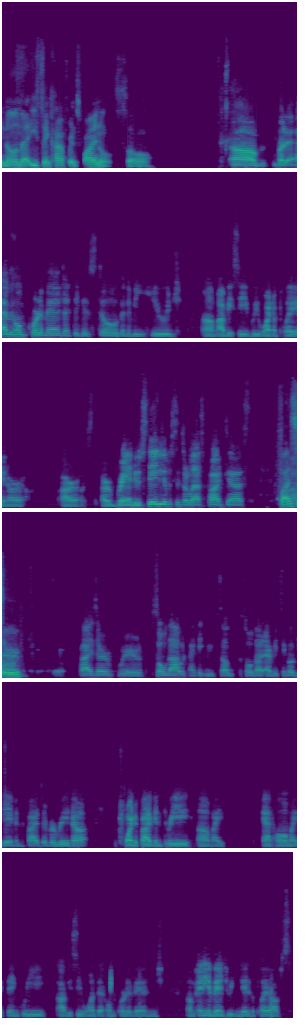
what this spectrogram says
you know, in that Eastern Conference Finals. So Um, but having home court advantage, I think, is still going to be huge. Um, obviously, we want to play in our our our brand new stadium since our last podcast. Fiserv, Um, Fiserv, we're sold out. I think we've sold, sold out every single game in the Fiserv Arena. Twenty five and three. Um, I at home. I think we obviously want that home court advantage. Um, any advantage we can get in the playoffs,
